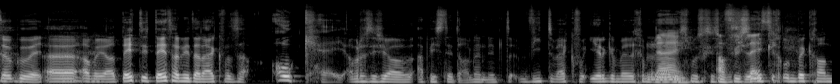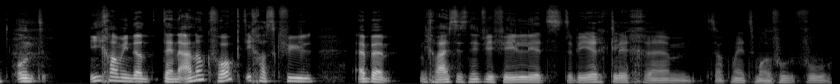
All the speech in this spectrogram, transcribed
so gut. Äh, aber ja, dort, dort habe ich dann auch gefunden, okay, aber es ist ja auch bis dahin nicht weit weg von irgendwelchem Nein, Realismus, so aber Physik lässig. unbekannt. Und ich habe mich dann, dann auch noch gefragt, ich habe das Gefühl, eben, ich weiß jetzt nicht, wie viel jetzt wirklich, ähm, sagen wir jetzt mal, von, von,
